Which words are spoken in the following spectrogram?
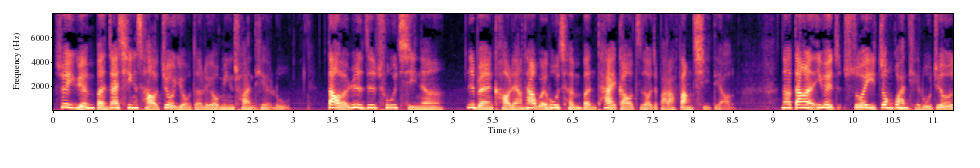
所以原本在清朝就有的流民船铁路，到了日治初期呢。日本人考量它维护成本太高之后，就把它放弃掉了。那当然，因为所以纵贯铁路就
